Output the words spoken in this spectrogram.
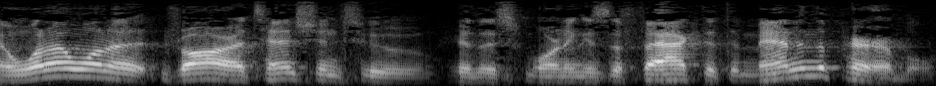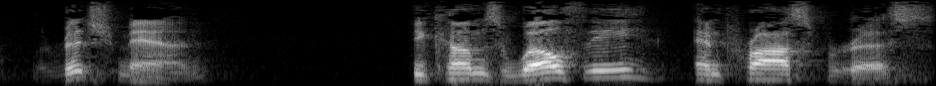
And what I want to draw our attention to here this morning is the fact that the man in the parable, the rich man, becomes wealthy and prosperous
